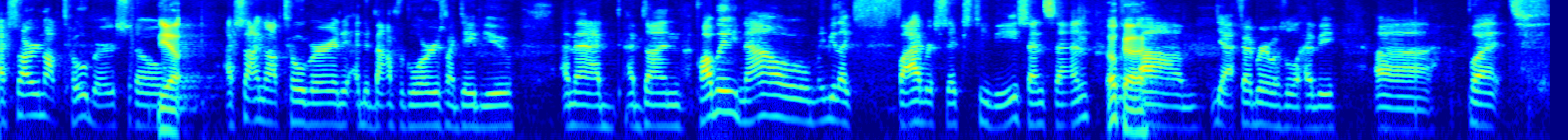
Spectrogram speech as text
I started in October, so yeah. I signed in October. I did, I did Bound for Glory as my debut, and then I've, I've done probably now maybe like five or six TV since then. Okay. Um, yeah, February was a little heavy, uh, but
